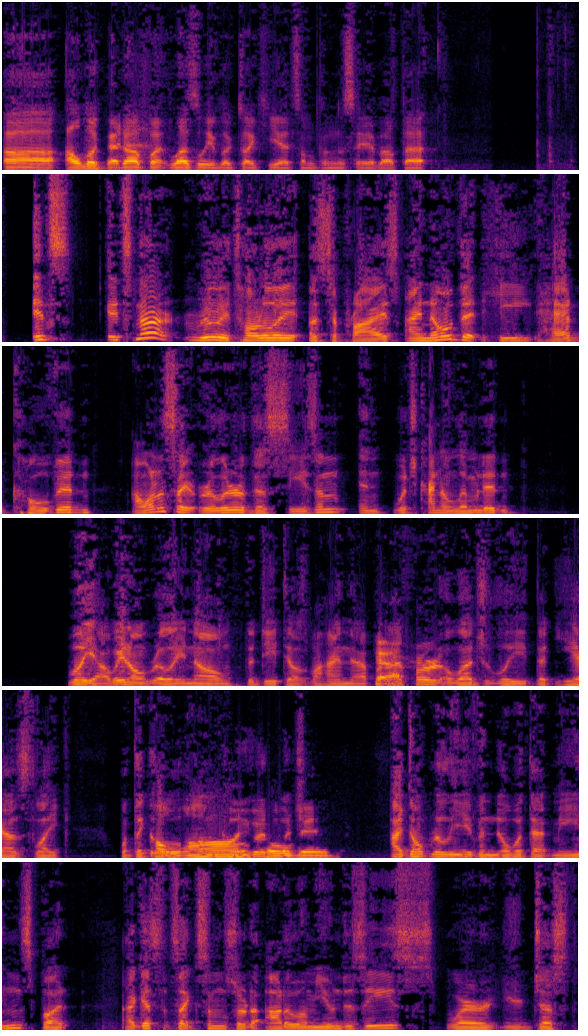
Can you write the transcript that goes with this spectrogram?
Uh, I'll look that up, but Leslie looked like he had something to say about that. it's it's not really totally a surprise. I know that he had COVID. I want to say earlier this season, and which kind of limited. Well, yeah, we don't really know the details behind that, but Yeah. I've heard allegedly that he has like what they call long COVID, which I don't really even know what that means, but I guess it's like some sort of autoimmune disease where you just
